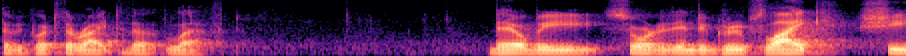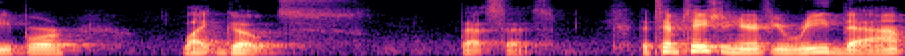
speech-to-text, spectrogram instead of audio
They'll be put to the right, to the left. They'll be sorted into groups like sheep or like goats, that says. The temptation here, if you read that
